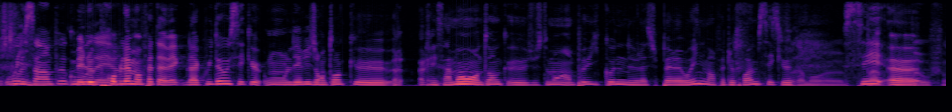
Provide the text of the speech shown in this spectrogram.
Je trouve ça un peu gros, Mais le problème en fait avec Black Widow, c'est qu'on l'érige en tant que récemment en tant que justement un peu icône de la super-héroïne, mais en fait le problème c'est que euh, c'est, euh, hein.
